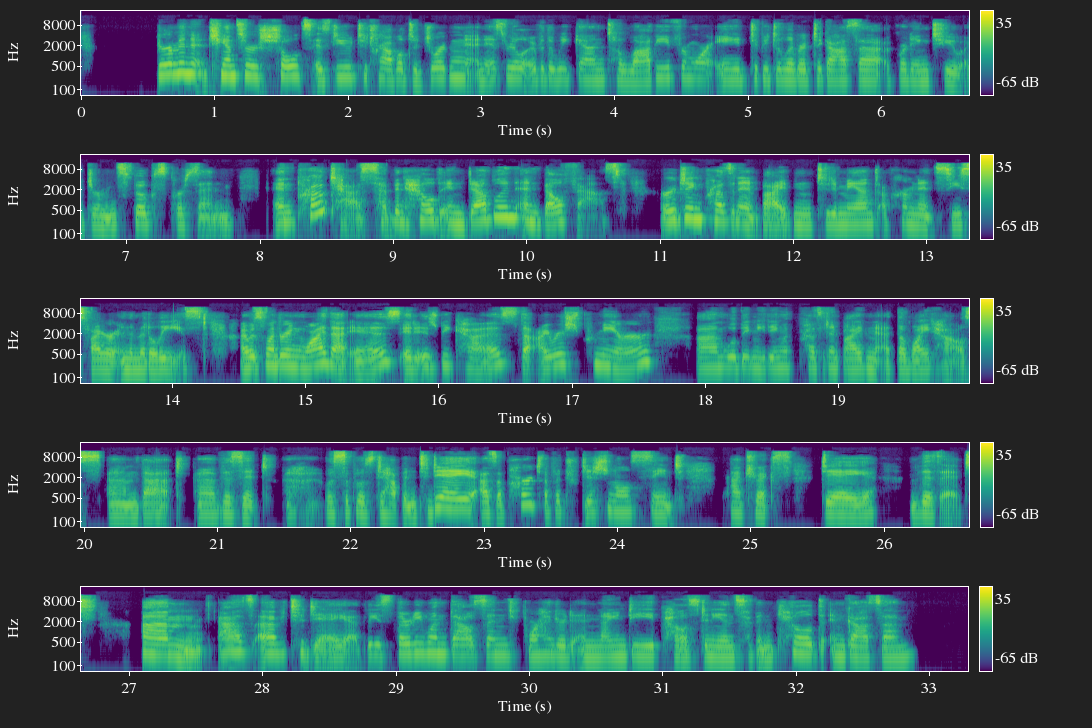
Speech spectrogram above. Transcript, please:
German Chancellor Scholz is due to travel to Jordan and Israel over the weekend to lobby for more aid to be delivered to Gaza, according to a German spokesperson. And protests have been held in Dublin and Belfast, urging President Biden to demand a permanent ceasefire in the Middle East. I was wondering why that is. It is because the Irish premier um, will be meeting with President Biden at the White House. Um, that uh, visit uh, was supposed to happen today as a part of a traditional St. Patrick's Day visit. Um, as of today, at least 31,490 Palestinians have been killed in Gaza,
